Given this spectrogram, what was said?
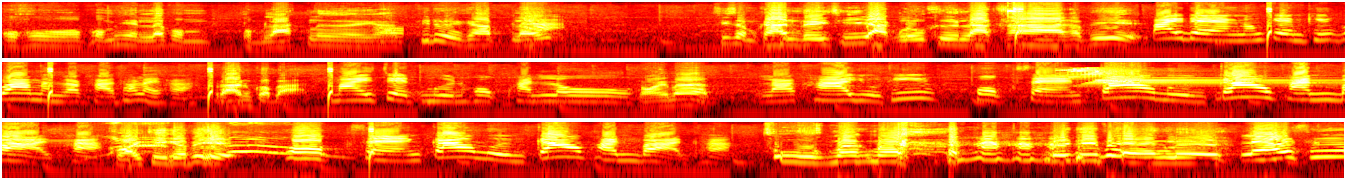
โอ้โห ผมเห็นแล้วผมผมรักเลยครับอ๋อพี่ดุยครับแล้วค่ะ ที่สำคัญเลยที่อยากรู้คือราคาครับพี่ป้ายแดงน้องเกมคิดว่ามันราคาเท่าไหร่คะล้านกว่าบาท ไม่76,000โล น้อยมาก ราคาอยู่ที่ 699,000 บาทค่ะ ขออีกทีครับพี่ 699,000 บาทค่ะ ถูกมากมากๆ ไม่ได้แพงเลย แล้วชื่อ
